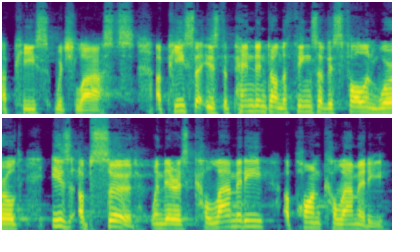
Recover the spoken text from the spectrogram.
a peace which lasts. A peace that is dependent on the things of this fallen world is absurd when there is calamity upon calamity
